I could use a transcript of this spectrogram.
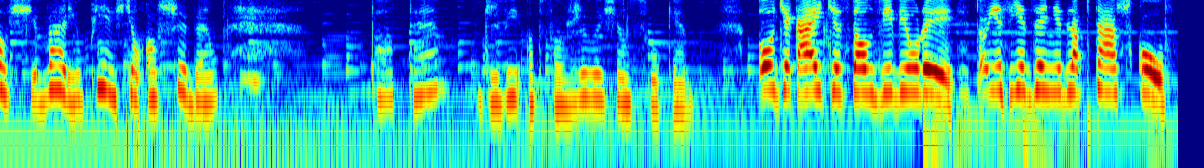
Ktoś walił pięścią o szybę. Potem drzwi otworzyły się z hukiem. Uciekajcie stąd, wiewióry! To jest jedzenie dla ptaszków!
